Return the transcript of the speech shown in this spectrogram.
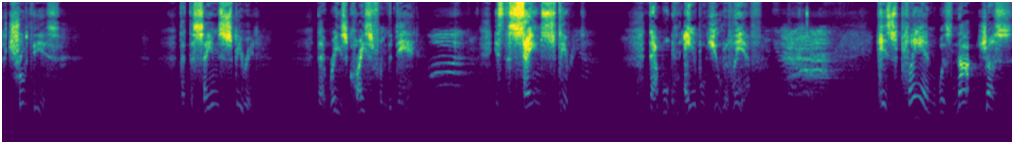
The truth is that the same spirit that raised Christ from the dead is the same spirit that will enable you to live. His plan was not just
